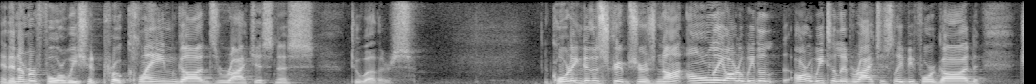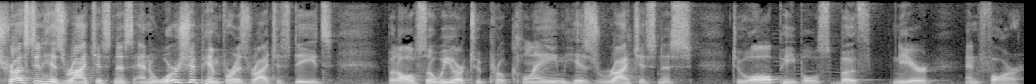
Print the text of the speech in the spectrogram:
And then, number four, we should proclaim God's righteousness to others. According to the scriptures, not only are we, are we to live righteously before God, trust in His righteousness, and worship Him for His righteous deeds, but also we are to proclaim His righteousness to all peoples, both near and far.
